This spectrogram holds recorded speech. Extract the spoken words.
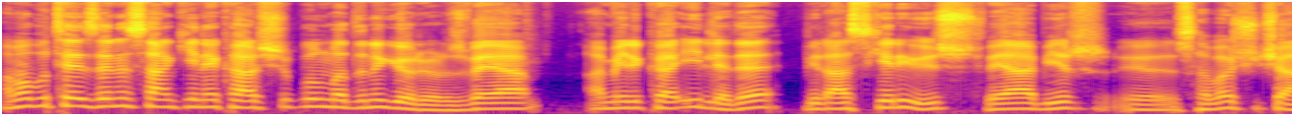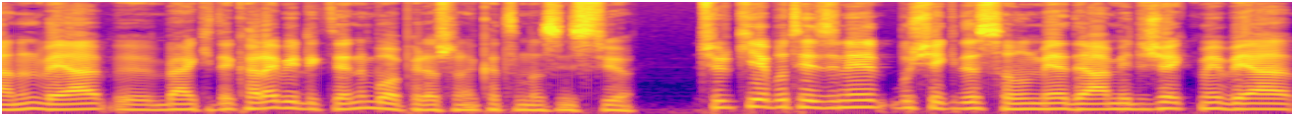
Ama bu tezlerin sanki yine karşılık bulmadığını görüyoruz veya Amerika ille de bir askeri üs veya bir e, savaş uçağının veya e, belki de kara birliklerinin bu operasyona katılmasını istiyor. Türkiye bu tezini bu şekilde savunmaya devam edecek mi veya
